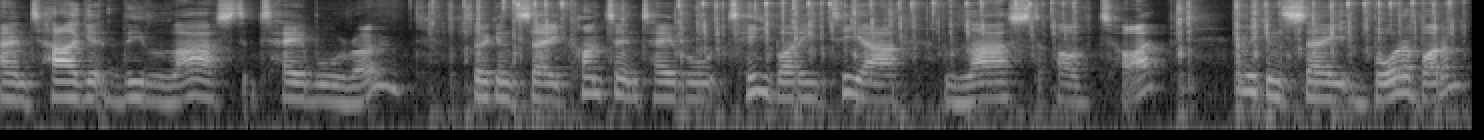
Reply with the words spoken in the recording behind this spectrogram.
and target the last table row. So we can say content table t body tr last of type and we can say border bottom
